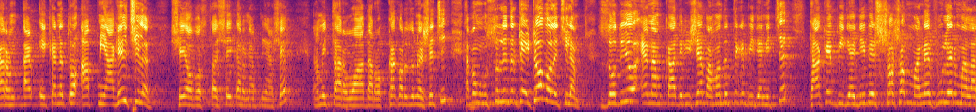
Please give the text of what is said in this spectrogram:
কারণ এখানে তো আপনি আগেই ছিলেন, সেই অবস্থায় সেই কারণে আপনি আসেন। আমি তার ওয়াদা রক্ষা করার জন্য এসেছি এবং মুসল্লিদেরকে এটাও বলেছিলাম, যদিও এনাম কাদের হিসেব আমাদের থেকে বিদায় নিচ্ছে, তাকে বিদায় দিবে সসম্মানে ফুলের মালা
